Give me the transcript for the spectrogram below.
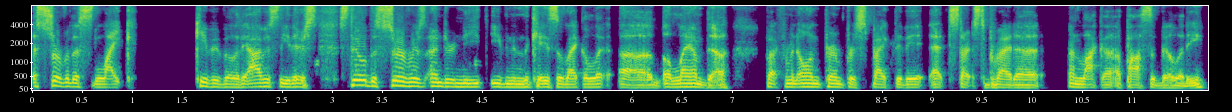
a serverless like capability. Obviously, there's still the servers underneath, even in the case of like a, uh, a Lambda. But from an on-prem perspective, it that starts to provide a unlock a, a possibility.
